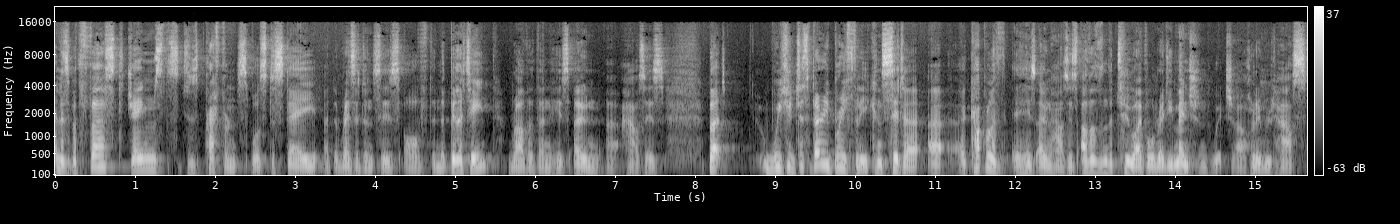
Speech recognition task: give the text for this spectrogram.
Elizabeth I, James's preference was to stay at the residences of the nobility rather than his own uh, houses. But we should just very briefly consider uh, a couple of his own houses, other than the two I've already mentioned, which are Holyrood House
